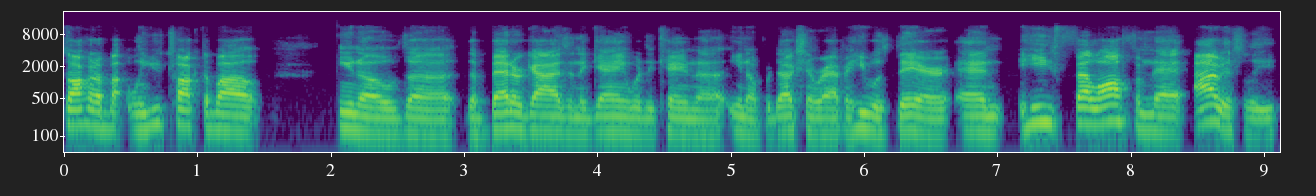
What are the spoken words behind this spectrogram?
talking about when you talked about you know the the better guys in the game when it came to you know production rap and he was there and he fell off from that obviously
